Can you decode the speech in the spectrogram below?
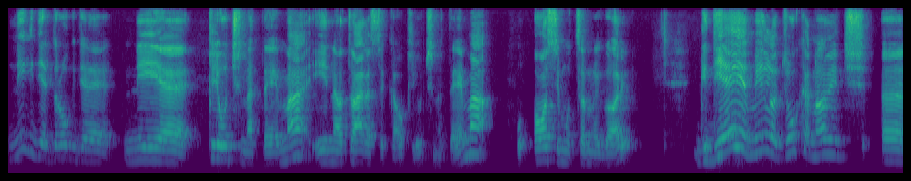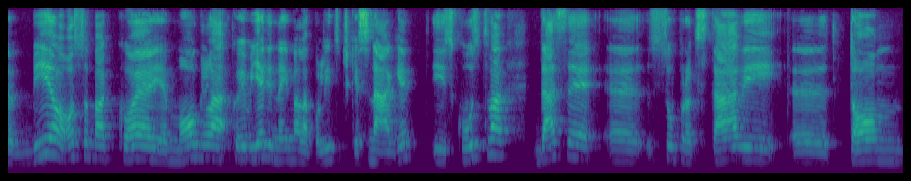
nigdje drugdje nije ključna tema i ne otvara se kao ključna tema, osim u Crnoj Gori, gdje je Milo Đukanović e, bio osoba koja je mogla, koja je jedina imala političke snage i iskustva da se e, suprotstavi e, tom,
